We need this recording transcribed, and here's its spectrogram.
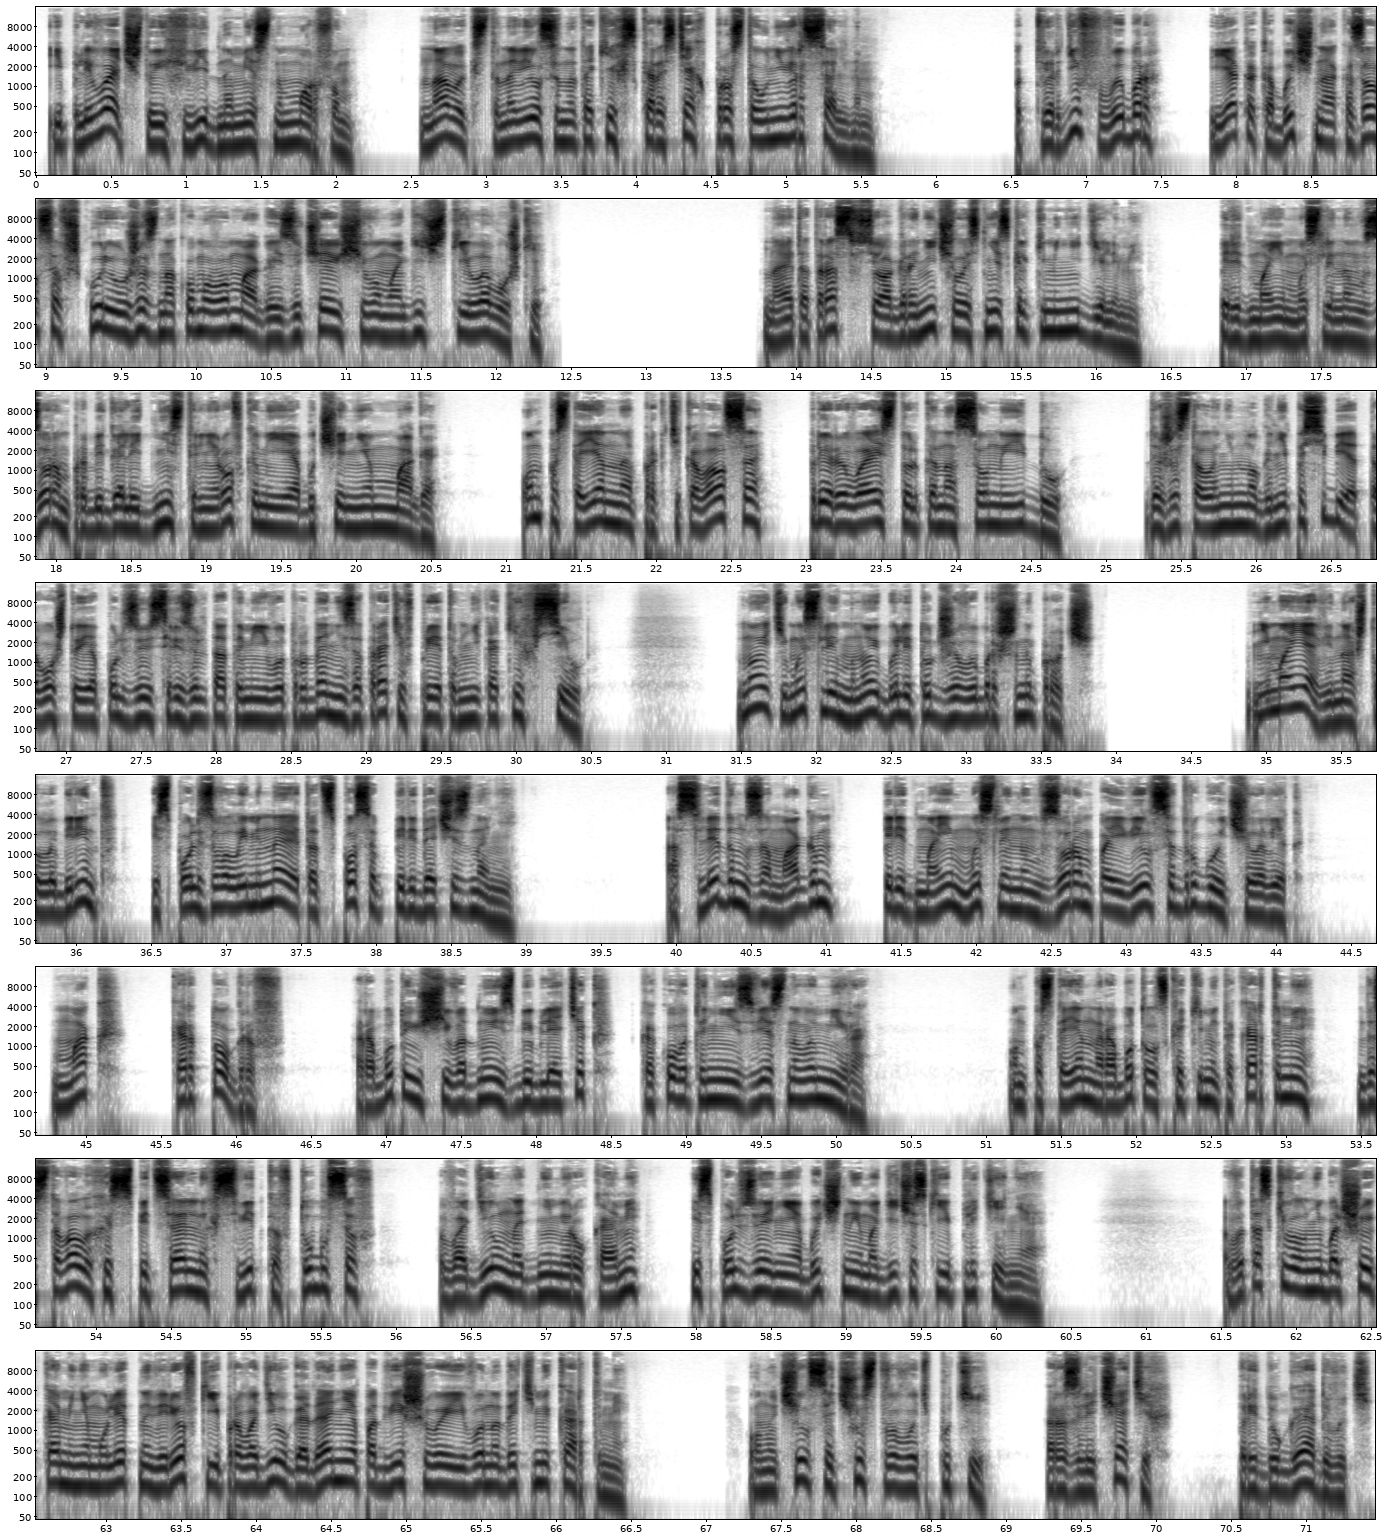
И плевать, что их видно местным морфом. Навык становился на таких скоростях просто универсальным. Подтвердив выбор, я, как обычно, оказался в шкуре уже знакомого мага, изучающего магические ловушки. На этот раз все ограничилось несколькими неделями — Перед моим мысленным взором пробегали дни с тренировками и обучением мага. Он постоянно практиковался, прерываясь только на сон и еду. Даже стало немного не по себе от того, что я пользуюсь результатами его труда, не затратив при этом никаких сил. Но эти мысли мной были тут же выброшены прочь. Не моя вина, что лабиринт использовал именно этот способ передачи знаний. А следом за магом перед моим мысленным взором появился другой человек. Маг-картограф работающий в одной из библиотек какого-то неизвестного мира. Он постоянно работал с какими-то картами, доставал их из специальных свитков тубусов, водил над ними руками, используя необычные магические плетения. Вытаскивал небольшой камень-амулет на веревке и проводил гадания, подвешивая его над этими картами. Он учился чувствовать пути, различать их, предугадывать.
